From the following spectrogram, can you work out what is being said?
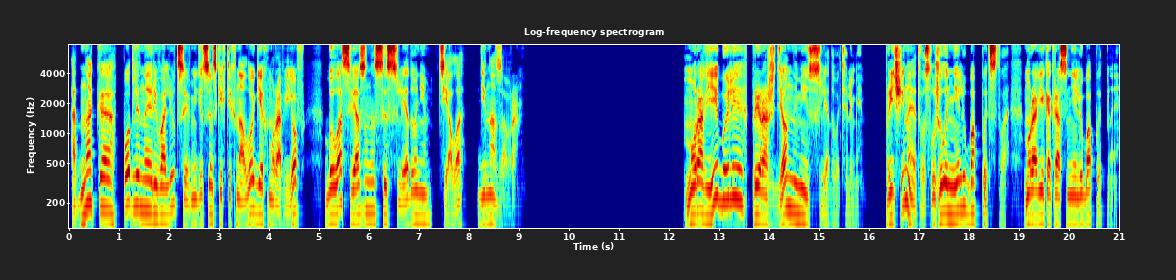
Однако подлинная революция в медицинских технологиях муравьев была связана с исследованием тела динозавра. Муравьи были прирожденными исследователями. Причиной этого служило не любопытство, муравьи как раз не любопытные,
